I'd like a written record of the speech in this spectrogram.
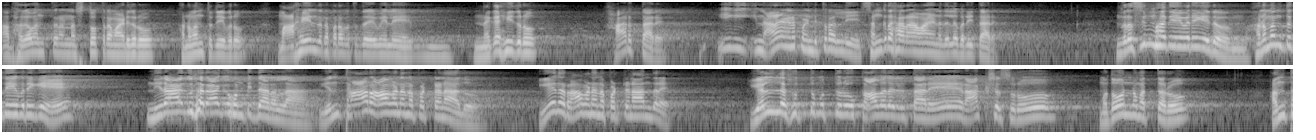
ಆ ಭಗವಂತನನ್ನು ಸ್ತೋತ್ರ ಮಾಡಿದರು ಹನುಮಂತ ದೇವರು. ಮಹೇಂದ್ರ ಪರ್ವತದ ಮೇಲೆ ನಗಹಿದರು ಹಾರ್ತಾರೆ ಈಗ ಈ ನಾರಾಯಣ ಪಂಡಿತರು ಅಲ್ಲಿ ಸಂಗ್ರಹ ರಾಮಾಯಣದಲ್ಲಿ ಬರೀತಾರೆ. ನರಸಿಂಹ ದೇವರಿಗೆ ಇದು, ಹನುಮಂತ ದೇವರಿಗೆ ನಿರಾಗುಧರಾಗಿ ಹೊಂಟಿದ್ದಾರಲ್ಲ, ಎಂಥ ರಾವಣನ ಪಟ್ಟಣ ಅದು? ಏನು ರಾವಣನ ಪಟ್ಟಣ ಅಂದರೆ? ಎಲ್ಲ ಸುತ್ತಮುತ್ತಲೂ ಕಾವಲರಿರ್ತಾರೆ ರಾಕ್ಷಸರು ಮದೋನ್ನಮತ್ತರು ಅಂಥ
